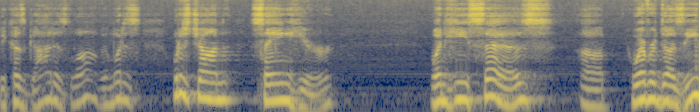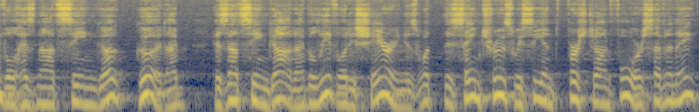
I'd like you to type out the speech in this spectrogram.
because God is love. And what is, what is John saying here when he says, uh, Whoever does evil has not seen good, I, has not seen God? I believe what he's sharing is what the same truths we see in 1 John 4 7 and 8.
